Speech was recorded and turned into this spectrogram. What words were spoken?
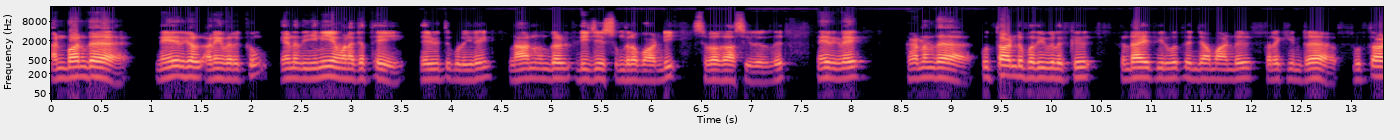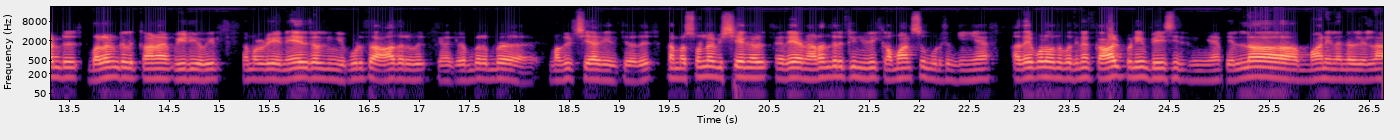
அன்பார்ந்த நேயர்கள் அனைவருக்கும் எனது இனிய வணக்கத்தை தெரிவித்துக் கொள்கிறேன். நான் உங்கள் டிஜே சுந்தரபாண்டி சிவகாசியிலிருந்து. நேயர்களே கடந்த புத்தாண்டு பதிவுகளுக்கு ரெண்டாயிரத்தி இருபத்தஞ்சாம் ஆண்டு பிறக்கின்ற புத்தாண்டு பலன்களுக்கான வீடியோவில் நம்மளுடைய நேர்கள் நீங்கள் கொடுத்த ஆதரவு எனக்கு ரொம்ப ரொம்ப மகிழ்ச்சியாக இருக்கிறது. நம்ம சொன்ன விஷயங்கள் நிறைய நடந்திருக்குன்னு சொல்லி கமெண்ட்ஸும் கொடுத்துருக்கீங்க. அதே போல் வந்து பார்த்தீங்கன்னா கால் பண்ணியும் பேசியிருக்கீங்க. எல்லா மாநிலங்கள் எல்லா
